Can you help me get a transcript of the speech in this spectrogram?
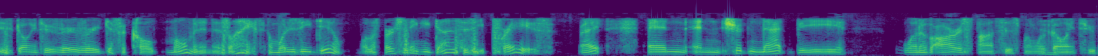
is going through a very, very difficult moment in his life. And what does he do? Well, the first thing he does is he prays, right? And, and shouldn't that be one of our responses when we're yeah. going through,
